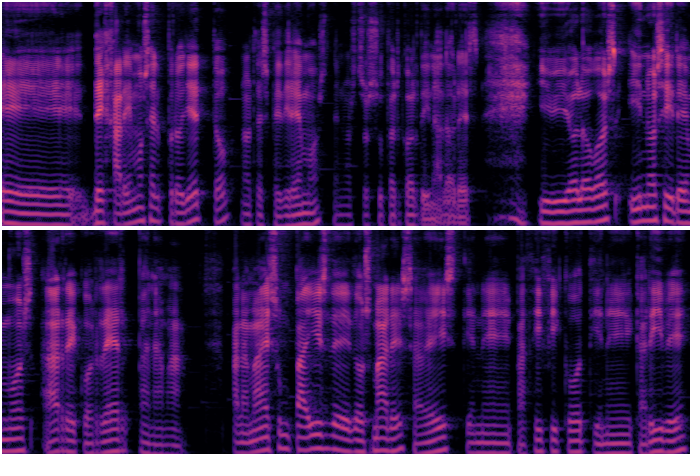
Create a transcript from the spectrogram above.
eh, dejaremos el proyecto, nos despediremos de nuestros supercoordinadores y biólogos y nos iremos a recorrer Panamá. Panamá es un país de dos mares, ¿sabéis? Tiene Pacífico, tiene Caribe,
